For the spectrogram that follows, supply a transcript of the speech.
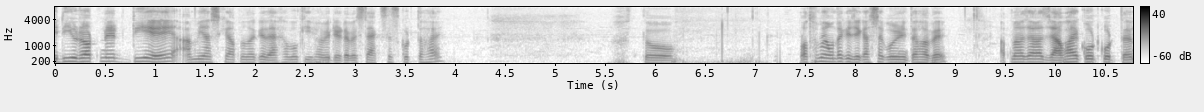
এডিও ডট নেট দিয়ে আমি আজকে আপনাদেরকে দেখাবো কীভাবে ডেটাবেসটা অ্যাক্সেস করতে হয়। তো প্রথমে আমাদেরকে যে কাজটা করে নিতে হবে, আপনারা যারা জাভায় কোড করতেন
